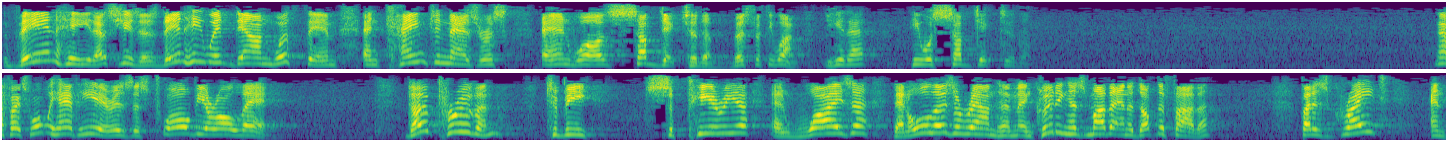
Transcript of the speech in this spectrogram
then he, that's Jesus, then he went down with them and came to Nazareth and was subject to them. Verse 51. Do you hear that? He was subject to them. Now, folks, what we have here is this 12 year old lad. Though proven to be superior and wiser than all those around him, including his mother and adopted father, but as great and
